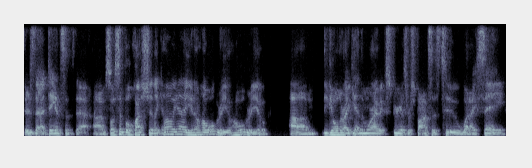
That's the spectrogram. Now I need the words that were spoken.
there's that dance of that. Um, so a simple question like, oh yeah, you know, how old were you? How old were you? Um, the older I get and the more I've experienced responses to what I say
